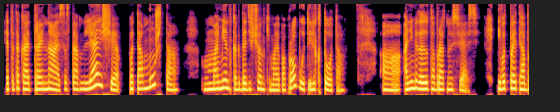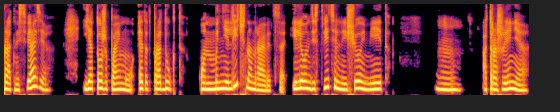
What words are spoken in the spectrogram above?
это такая тройная составляющая, потому что в момент, когда девчонки мои попробуют или кто-то, а, они мне дадут обратную связь. И вот по этой обратной связи я тоже пойму, этот продукт он мне лично нравится или он действительно еще имеет отражение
